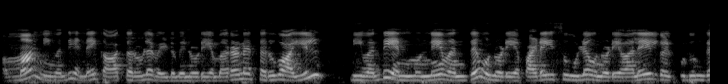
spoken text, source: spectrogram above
அம்மா நீ வந்து என்னை காத்தருள வேண்டும். என்னுடைய மரண தருவாயில் நீ வந்து என் முன்னே வந்து உன்னுடைய படை சூழ உன்னுடைய வளையல்கள் குடுங்க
